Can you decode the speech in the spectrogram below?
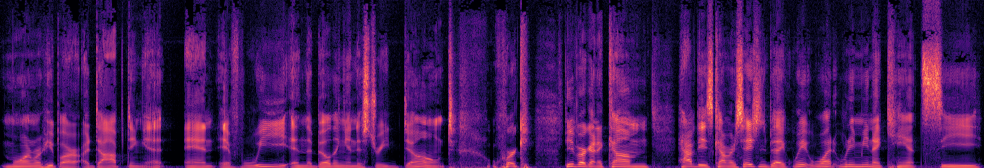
more and more people are adopting it. And if we in the building industry don't work, people are going to come have these conversations be like, wait, what, what do you mean I can't see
